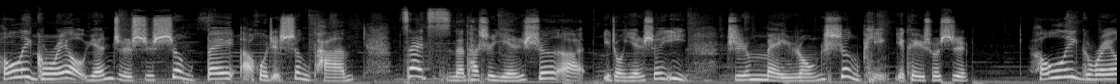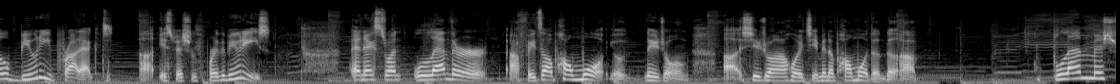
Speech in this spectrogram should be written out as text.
Holy Grail 原指是圣杯啊或者圣盘，在此呢它是延伸啊一种延伸义，指美容圣品，也可以说是 Holy Grail beauty product 啊，especially for the beauties。 And next one, leather 啊，肥皂泡沫有那种啊卸妆啊或者洁面的泡沫等等啊。Blemish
